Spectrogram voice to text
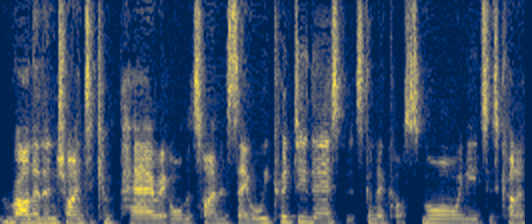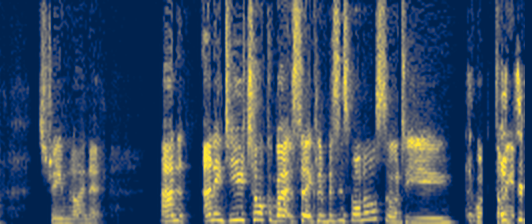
rather than trying to compare it all the time and say, well, we could do this, but it's going to cost more. We need to kind of streamline it. And Annie, do you talk about circular business models or do you? It's a,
